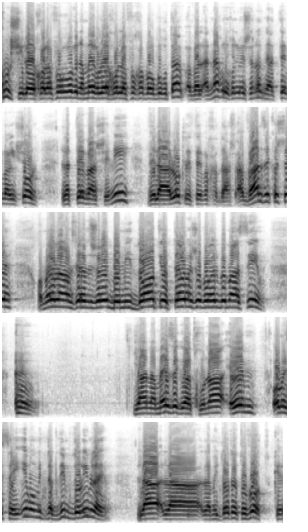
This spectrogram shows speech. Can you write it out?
כושי לא יכול להפוך ראובן, המר לא יכול להפוך אברבורותיו, אבל אנחנו יכולים לשנות מהטבע הראשון לטבע השני ולעלות לטבע חדש. אבל זה קשה. אומר לנו המסגרת ישרים, במידות יותר משהו פועל במעשים. יען המזג והתכונה הם או מסייעים או מתנגדים גדולים להם, למידות הטובות, כן?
